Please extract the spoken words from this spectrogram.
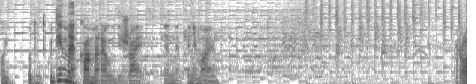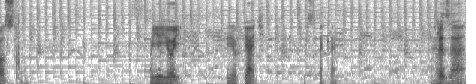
Ой, куди моя камера уїжджає? Я не розумію. Просто. Ой-ой-ой. І опять. Це таке? Гризе.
